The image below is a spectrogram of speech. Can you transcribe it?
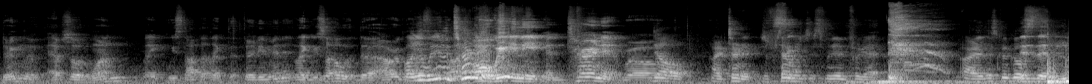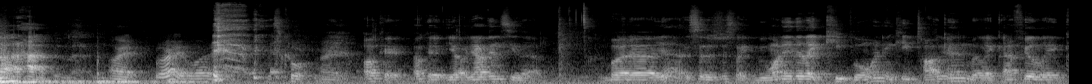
during the episode one, like we stopped at like the thirty minute. Like we saw with the hour. Oh, yeah, we didn't turn it. Oh, we didn't even turn it, bro. Yo, all right, turn it. Just me, just we didn't forget. all right, let's go. This did not happen, man. all right, all right, all right. That's cool. All right. Okay, okay, yo, y'all didn't see that, but uh, yeah, so it's just like we wanted to like keep going and keep talking, Yeah. but like I feel like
